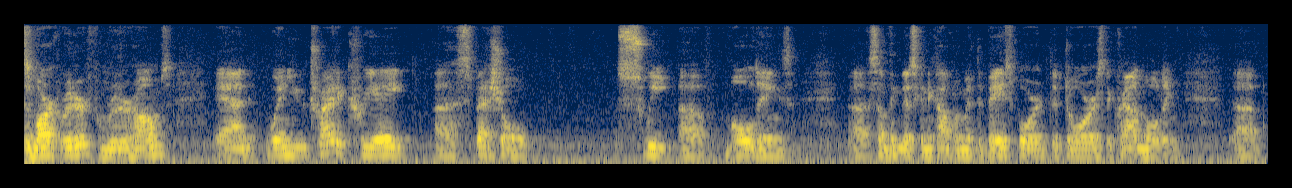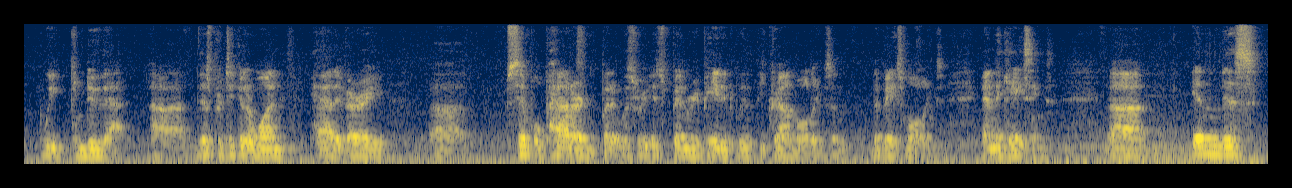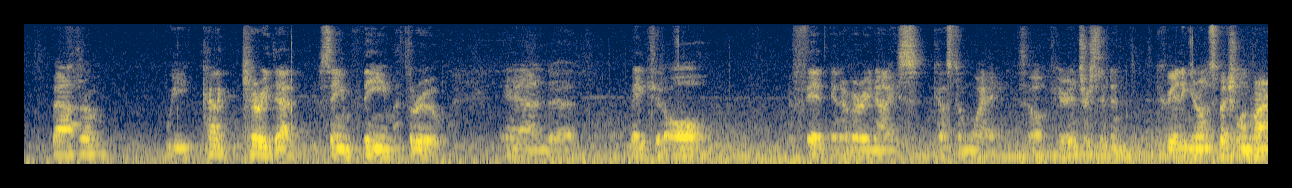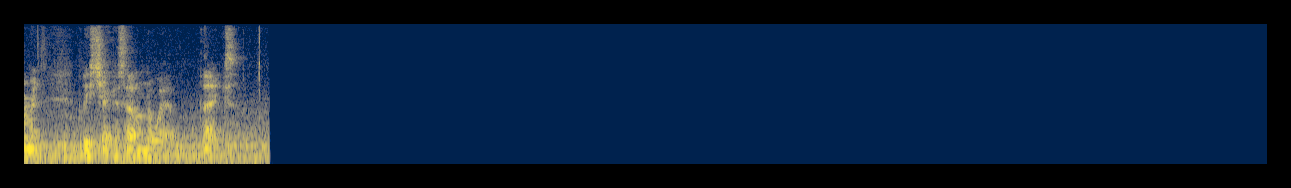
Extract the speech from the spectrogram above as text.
This is Mark Reuter from Reuter Homes, and when you try to create a special suite of moldings, uh, something that's going to complement the baseboard, the doors, the crown molding, uh, we can do that. Uh, this particular one had a very uh, simple pattern, but it was it's been repeated with the crown moldings and the base moldings and the casings. Uh, in this bathroom, we kind of carried that same theme through and uh, makes it all fit in a very nice custom way. So if you're interested in creating your own special environment, please check us out on the web. Thanks.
